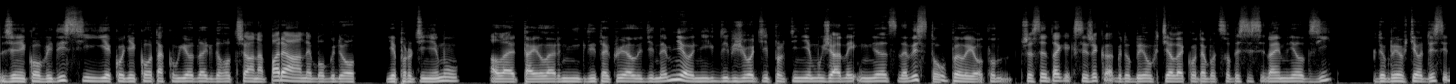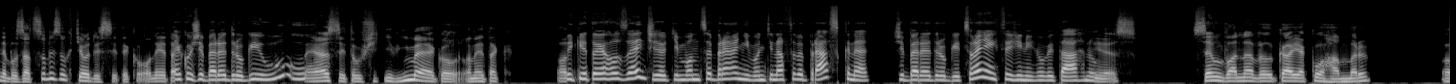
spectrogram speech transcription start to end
že někoho vydisí, jako někoho takového, kdo ho třeba napadá, nebo kdo je proti němu. Ale Tyler nikdy takové lidi neměl, nikdy v životě proti němu žádný umělec nevystoupil, jo. To přesně tak, jak si řekla, kdo by ho chtěl, jako, nebo co by si si na měl vzít, kdo by ho chtěl disit, nebo za co bys ho chtěl disit, jako on je tak, Jako, že bere drogy, uh, ne, asi to už všichni víme, jako on je tak, Tak je to jeho zeď, že tím on se brání, on ti na sebe práskne, že bere drogy. Co na něj chceš jinýho vytáhnout? Yes. Jsem vana velká jako hammer, uh,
